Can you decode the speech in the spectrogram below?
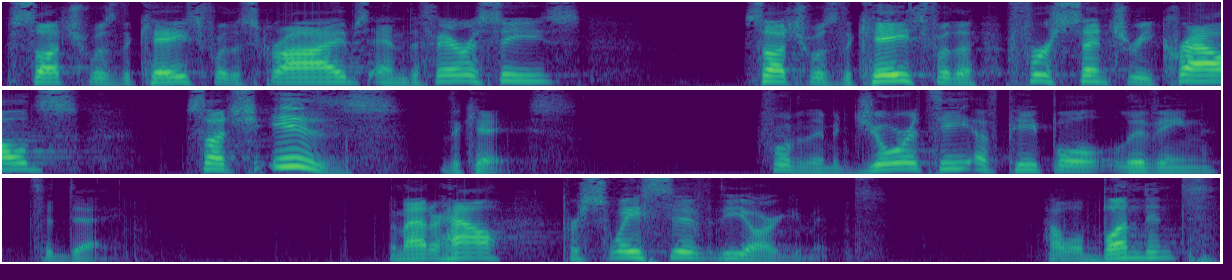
Such was the case for the scribes and the Pharisees. Such was the case for the first century crowds. Such is the case for the majority of people living today. No matter how persuasive the argument, how abundant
